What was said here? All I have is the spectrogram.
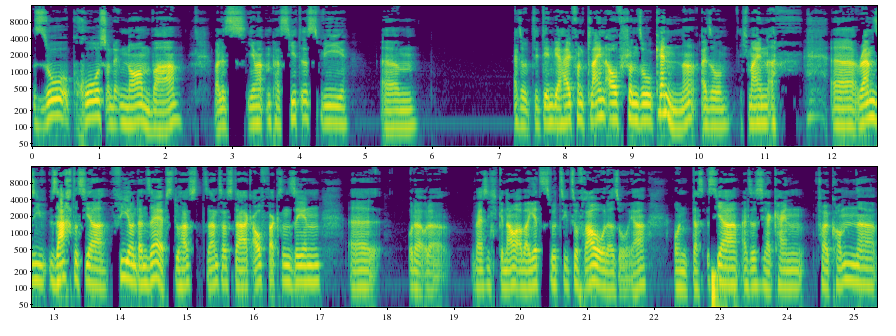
so groß und enorm war, weil es jemandem passiert ist, wie, ähm, also den wir halt von klein auf schon so kennen, ne? Also, ich meine, äh, Ramsey sagt es ja vier und dann selbst. Du hast Sansa Stark aufwachsen sehen, äh, oder, oder, weiß nicht genau, aber jetzt wird sie zur Frau oder so, ja. Und das ist ja, also es ist ja kein vollkommener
